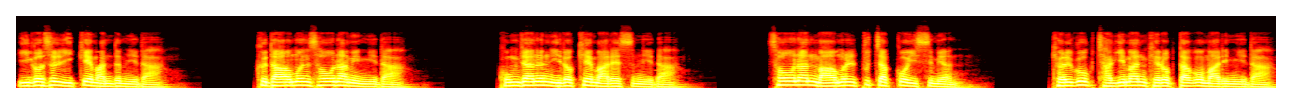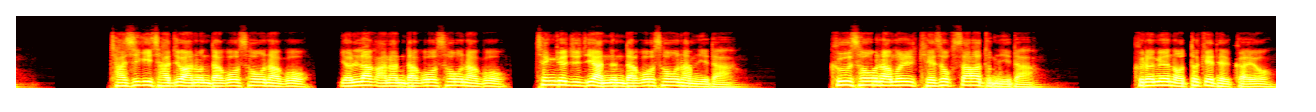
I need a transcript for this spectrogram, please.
이것을 잊게 만듭니다. 그 다음은 서운함입니다. 공자는 이렇게 말했습니다. 서운한 마음을 붙잡고 있으면 결국 자기만 괴롭다고 말입니다. 자식이 자주 안 온다고 서운하고 연락 안 한다고 서운하고 챙겨주지 않는다고 서운합니다. 그 서운함을 계속 쌓아둡니다. 그러면 어떻게 될까요?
